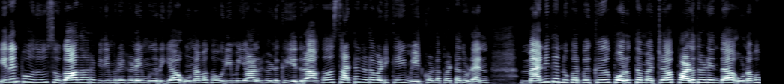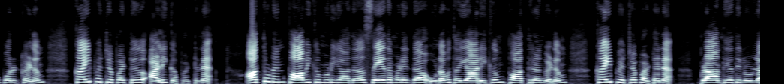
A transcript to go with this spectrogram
இதன்போது சுகாதார விதிமுறைகளை மீறிய உணவக உரிமையாளர்களுக்கு எதிராக சட்ட நடவடிக்கை மேற்கொள்ளப்பட்டதுடன் மனித நுகர்வுக்கு பொருத்தமற்ற பழுதடைந்த உணவுப் பொருட்களும் கைப்பற்றப்பட்டு அளிக்கப்பட்டன. அத்துடன் பாவிக்க முடியாத சேதமடைந்த உணவு தயாரிக்கும் பாத்திரங்களும் கைப்பற்றப்பட்டன. பிராந்தியத்தில் உள்ள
